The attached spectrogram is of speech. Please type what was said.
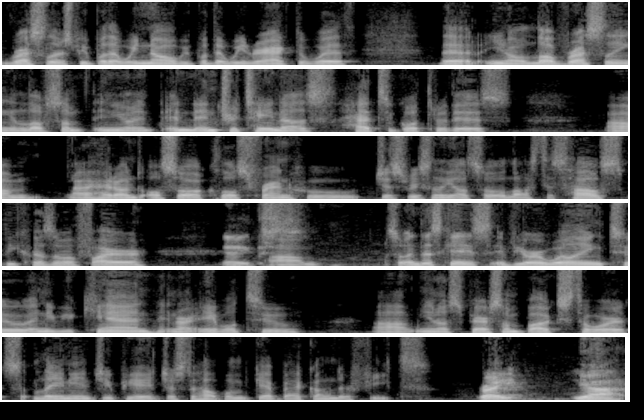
wrestlers, people that we know, people that we interacted with, that you know love wrestling and love something you know and, and entertain us had to go through this. Um, I had also a close friend who just recently also lost his house because of a fire. Yikes. Um, so in this case, if you are willing to and if you can and are able to, um, you know, spare some bucks towards Laynie and GPA just to help them get back on their feet. right. Yeah.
